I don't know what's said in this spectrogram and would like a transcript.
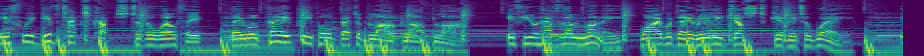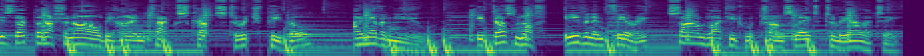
If we give tax cuts to the wealthy, they will pay people better blah blah blah. If you have the money, why would they really just give it away? Is that the rationale behind tax cuts to rich people? I never knew. It does not, even in theory, sound like it would translate to reality.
